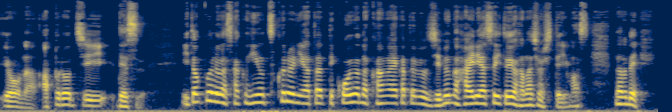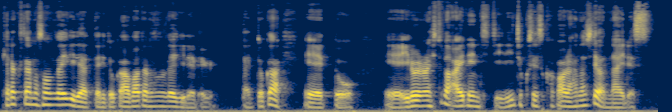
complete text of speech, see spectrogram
ようなアプローチです。イトプールが作品を作るにあたってこういうような考え方で自分が入りやすいという話をしています。なので、キャラクターの存在意義であったりとか、アバターの存在意義であったりとか、えー、っと、えー、いろいろな人のアイデンティティに直接関わる話ではないです。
